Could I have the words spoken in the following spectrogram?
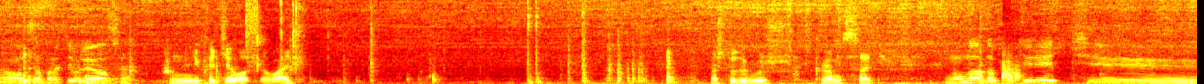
А он сопротивлялся. Не хотел отдавать. А что ты будешь кромсать? Ну, надо потереть э,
